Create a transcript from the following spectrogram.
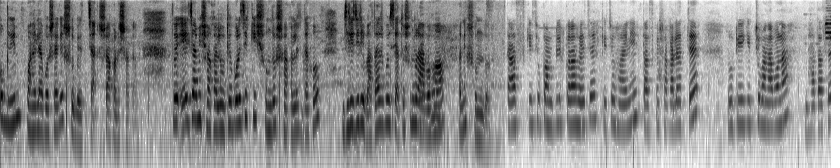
অগ্রিম পহেলা বৈশাখের শুভেচ্ছা সকাল সকাল। তো এই যে আমি সকালে উঠে পড়েছি কি সুন্দর সকালে দেখো ঝিরিঝিরি বাতাস বইছে এত সুন্দর আবহাওয়া অনেক সুন্দর। কাজ কিছু কমপ্লিট করা হয়েছে কিছু হয়নি। তো আজকে সকালে হচ্ছে রুটি কিচ্ছু বানাবো না ভাত আছে।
